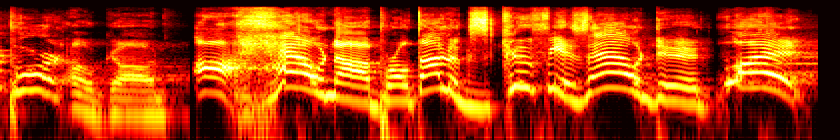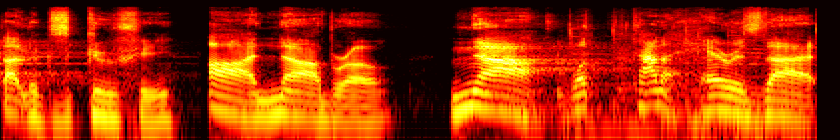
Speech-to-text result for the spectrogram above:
Report? Oh, God. Oh, hell nah, bro. That looks goofy as hell, dude. What? That looks goofy. Ah, nah, bro. Nah, what kind of hair is that?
